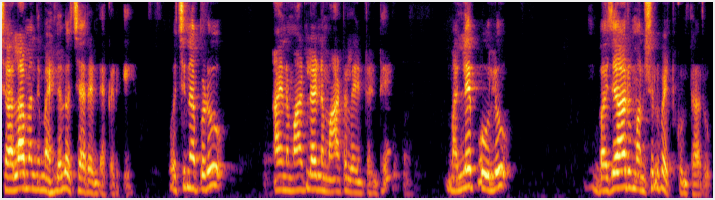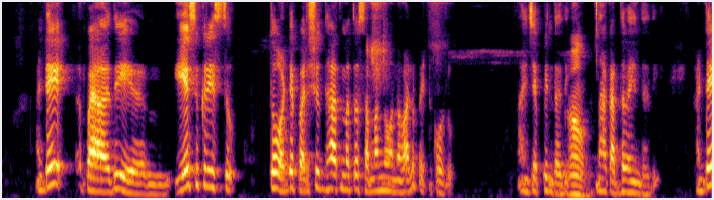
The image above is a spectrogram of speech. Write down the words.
చాలామంది మహిళలు వచ్చారండి అక్కడికి. వచ్చినప్పుడు ఆయన మాట్లాడిన మాటలు ఏంటంటే మల్లెపూలు బజారు మనుషులు పెట్టుకుంటారు. అంటే అది ఉమ్, యేసుక్రీస్తుతో అంటే పరిశుద్ధాత్మతో సంబంధం ఉన్న వాళ్ళు పెట్టుకోరు. ఆయన చెప్పింది అది నాకు అర్థమైంది అది అంటే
